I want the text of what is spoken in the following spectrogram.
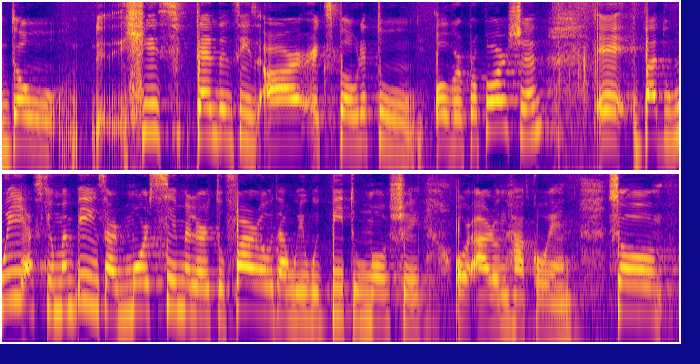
though his tendencies are exploded to over proportion. Uh, but we as human beings are more similar to Pharaoh than we would be to Moshe or Aaron HaKohen. So,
